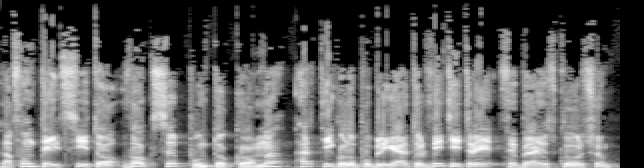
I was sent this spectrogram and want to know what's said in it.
La fonte è il sito vox.com, articolo pubblicato il 23 febbraio scorso.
